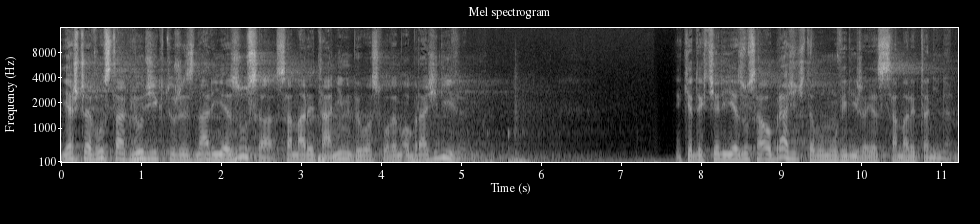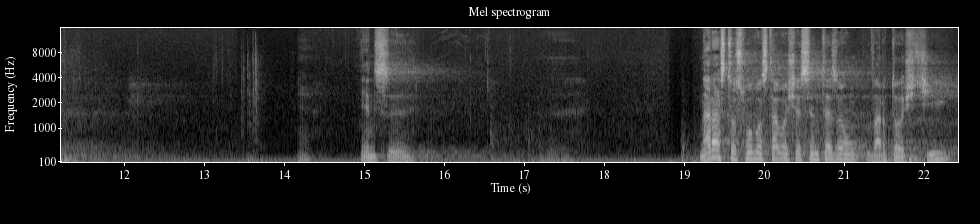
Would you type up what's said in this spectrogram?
jeszcze w ustach ludzi, którzy znali Jezusa, Samarytanin było słowem obraźliwym. Kiedy chcieli Jezusa obrazić, to mu mówili, że jest Samarytaninem. Więc y, naraz to słowo stało się syntezą wartości,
